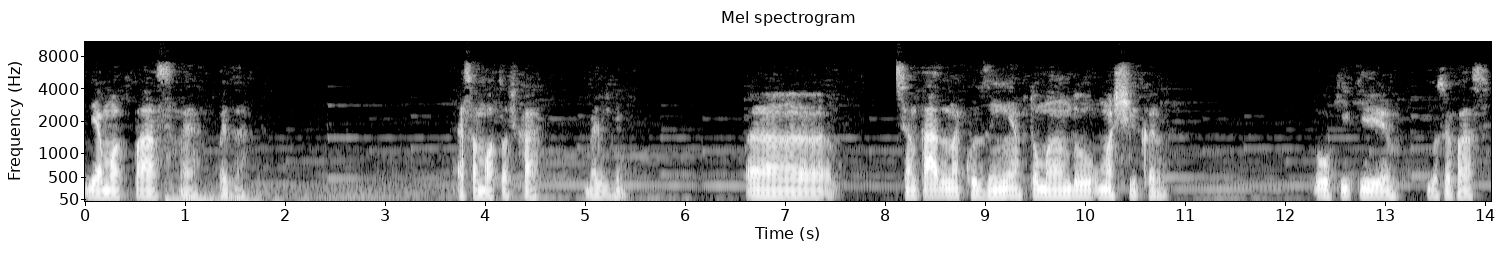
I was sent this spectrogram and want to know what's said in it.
e a moto passa, é, pois é. Essa moto vai ficar, mas enfim. Ah, sentado na cozinha, tomando uma xícara. O que que você faz?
